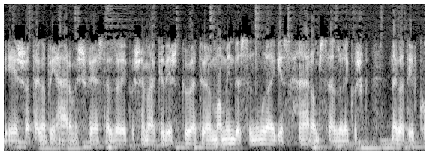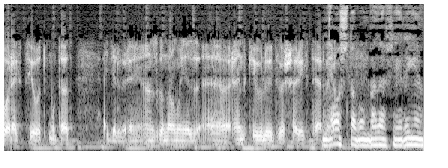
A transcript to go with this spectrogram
és a tegnapi 3,5%-os emelkedést követően ma mindössze 0,3%-os negatív korrekciót mutat. Egyelőre én azt gondolom, hogy ez rendkívül üdvös a Richternél. Vastagon belefér, igen.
